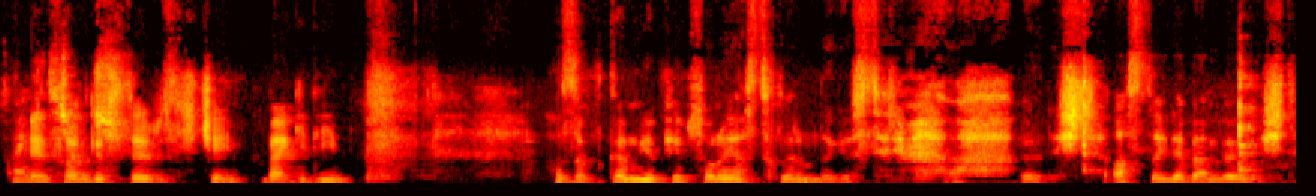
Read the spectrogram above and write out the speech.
Sen en son çalış. gösteririz çiçeğim. Ben gideyim. Hazırlıklarımı yapayım. Sonra yastıklarımı da göstereyim. Ah, böyle işte. Aslı ile ben böyle işte.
